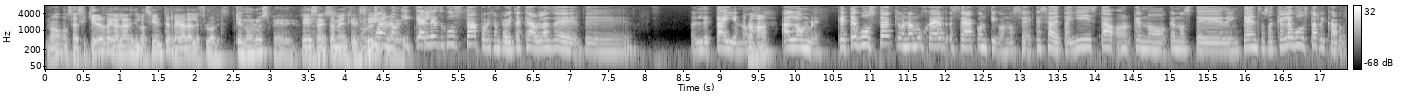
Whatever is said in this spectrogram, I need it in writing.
¿No? O sea, si quieres regalar y lo siente, regálale flores. Que no lo espere. Exactamente, no sí. Bueno, ¿y qué les gusta? Por ejemplo, ahorita que hablas de, de el detalle, ¿no? Ajá. Al hombre. ¿Qué te gusta que una mujer sea contigo? No sé, que sea detallista o que no, que no esté de intenso. O sea, ¿qué le gusta a Ricardo?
